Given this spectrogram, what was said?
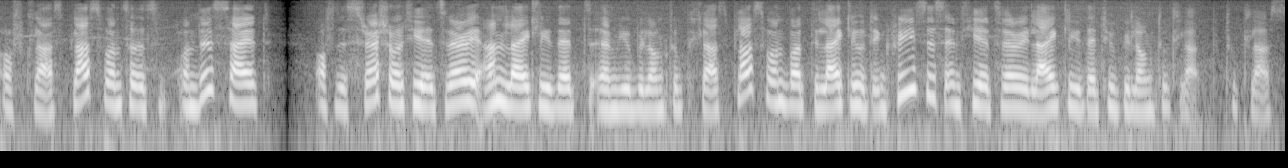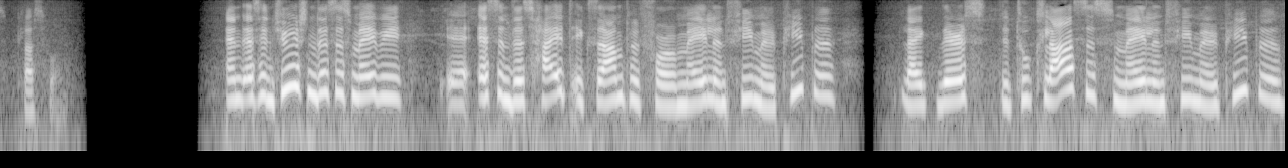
of class plus one, so it's on this side of this threshold here, it's very unlikely that um, you belong to class plus one, but the likelihood increases, and here it's very likely that you belong to, cl to class plus one. And as intuition, this is maybe, uh, as in this height example for male and female people, like there's the two classes, male and female people,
